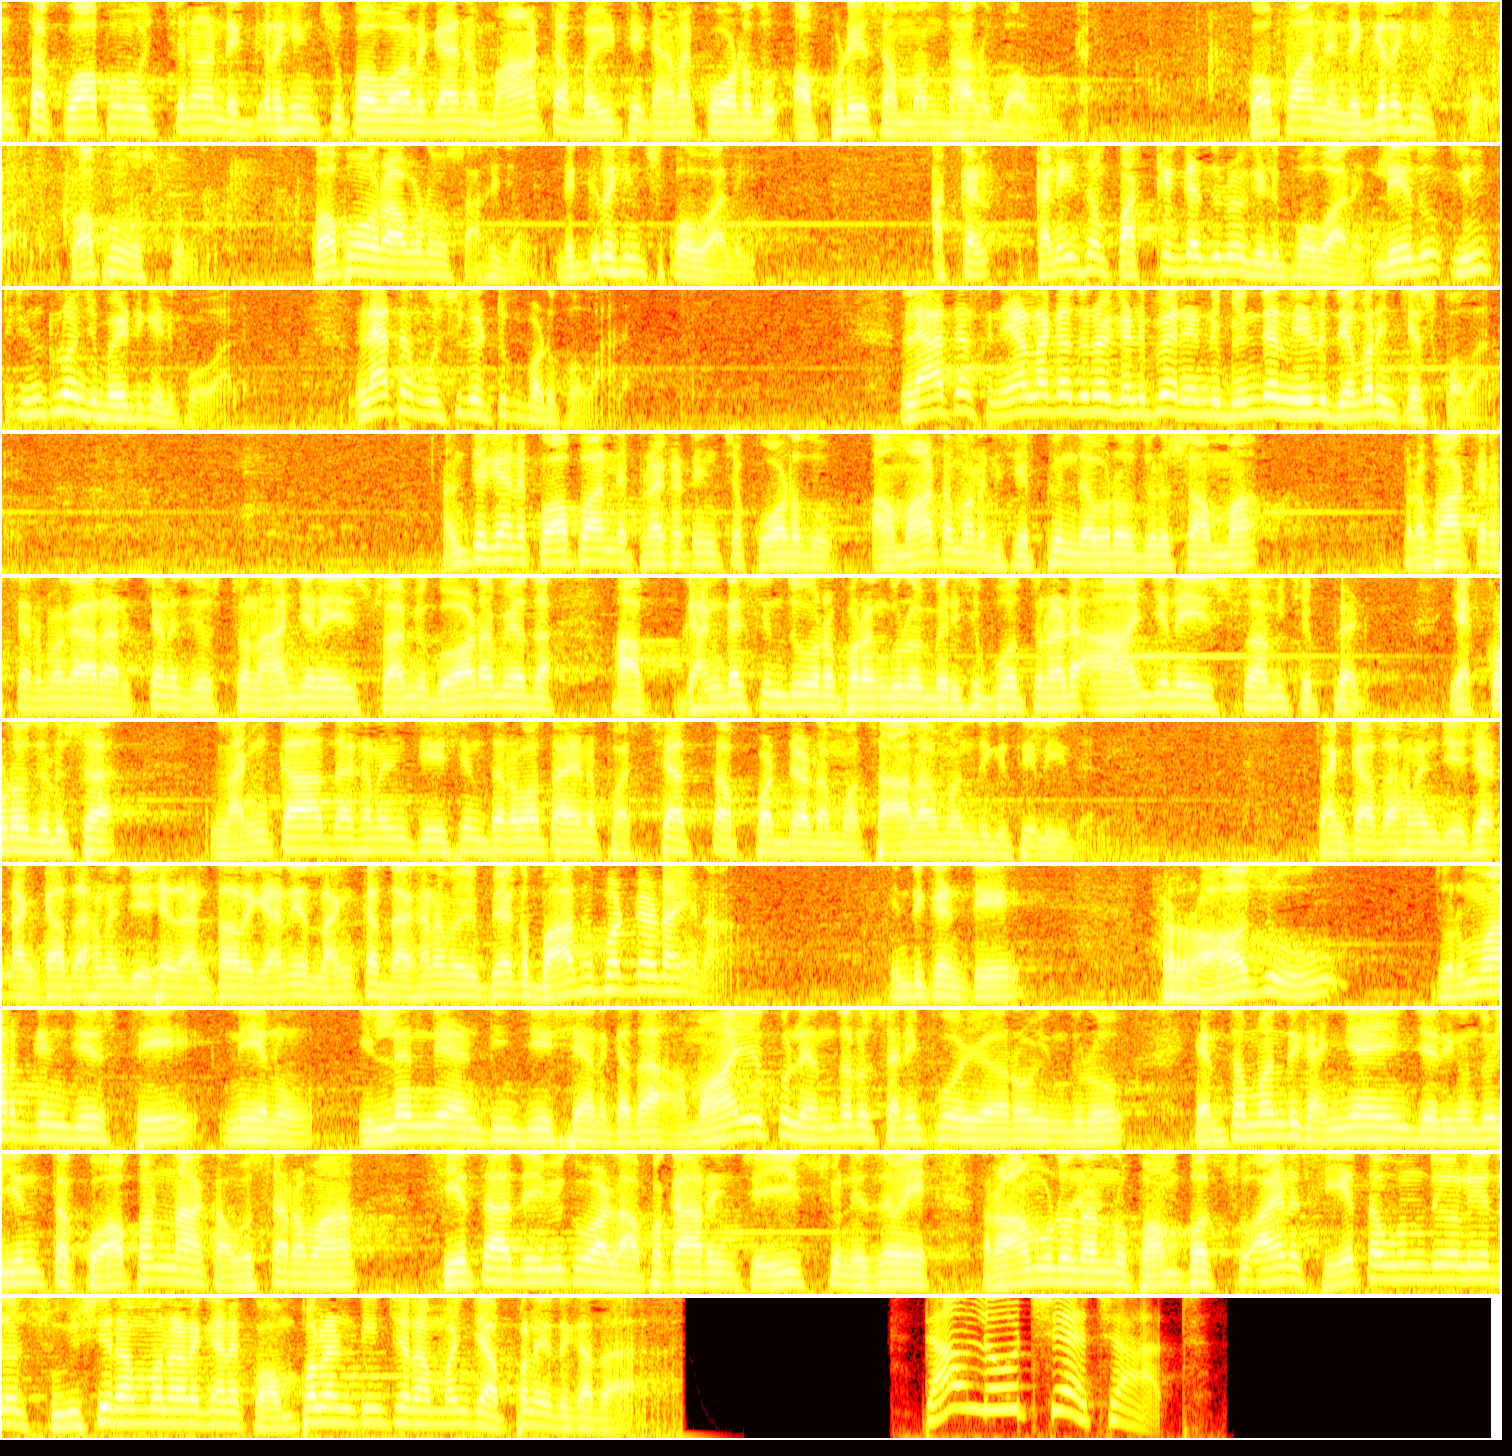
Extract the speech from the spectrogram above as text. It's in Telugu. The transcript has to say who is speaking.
Speaker 1: ఎంత కోపం వచ్చినా నిగ్రహించుకోవాలి కానీ మాట బయటికి అనకూడదు. అప్పుడే సంబంధాలు బాగుంటాయి. కోపాన్ని నిగ్రహించుకోవాలి. కోపం వస్తుంది. కోపం రావడం సహజం. నిగ్రహించుకోవాలి. అక్కడ కనీసం పక్క గదిలోకి వెళ్ళిపోవాలి. లేదు ఇంటి ఇంట్లోంచి బయటికి వెళ్ళిపోవాలి. లేకపోతే ముసిగట్టుకు పడుకోవాలి. లేకపోతే నీళ్ళ గదిలోకి వెళ్ళిపోయి రెండు బిందెలు నీళ్ళు దిమరించేసుకోవాలి. అంతేగాని కోపాన్ని ప్రకటించకూడదు. ఆ మాట మనకి చెప్పింది ఎవరో తెలుసా అమ్మా? ప్రభాకర శర్మ గారు అర్చన చేస్తున్న ఆంజనేయ స్వామి గోడ మీద ఆ గంగ సింధూరపు రంగులో మెరిసిపోతున్నాడు. ఆ ఆంజనేయ స్వామి చెప్పాడు. ఎక్కడో తెలుసా? లంకా దహనం చేసిన తర్వాత ఆయన పశ్చాత్తాపడ్డాడమ్మా చాలామందికి తెలియదని. లంకా దహనం చేశాడు లంకా దహనం చేశాడు అంటారు కానీ లంక దహనం అయిపోయాక బాధపడ్డాడు ఆయన. ఎందుకంటే రాజు దుర్మార్గం చేస్తే నేను ఇల్లన్నీ అంటించేశాను కదా. అమాయకులు ఎందరూ చనిపోయారో ఇందులో ఎంతమందికి అన్యాయం జరిగిందో ఇంత కోపం నాకు అవసరమా? సీతాదేవికి వాళ్ళు అపకారం చేయొచ్చు నిజమే. రాముడు నన్ను పంపొచ్చు. ఆయన సీత ఉందో లేదో చూసి రమ్మన్నాడు కానీ కొంపలంటించి రమ్మని చెప్పలేదు కదా.
Speaker 2: Download chat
